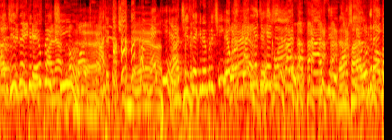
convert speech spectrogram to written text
A Disney é que nem o pretinho. Não pode, É, cara. entretenimento. Como é que é? A Disney é que nem o pretinho. Eu gostaria de registrar essa frase. Acho que é o grande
